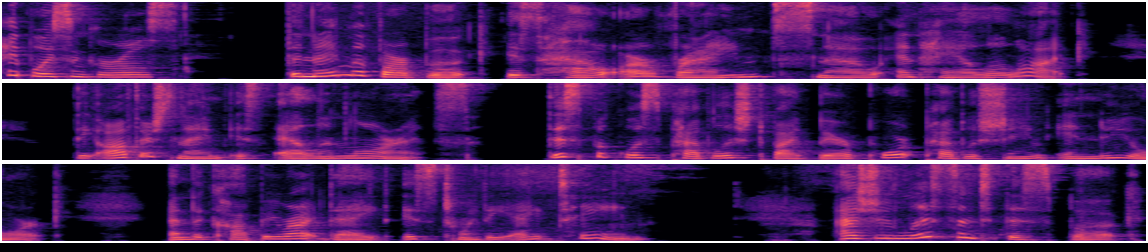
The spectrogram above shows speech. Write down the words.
Hey, boys and girls. The name of our book is How Are Rain, Snow, and Hail Alike? The author's name is Ellen Lawrence. This book was published by Bearport Publishing in New York, and the copyright date is 2018. As you listen to this book,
